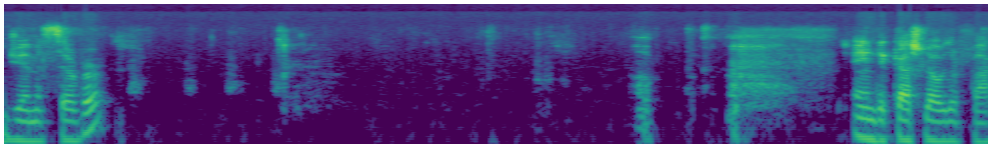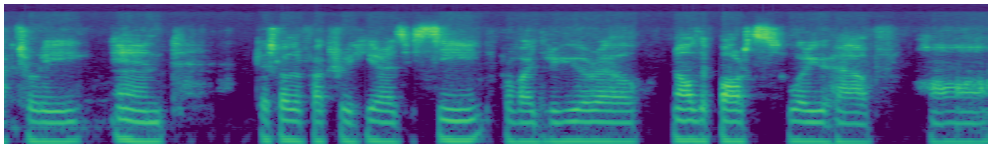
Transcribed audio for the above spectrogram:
JMS server. In the cache loader factory and cache loader factory here, as you see, provider URL and all the parts where you have uh,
